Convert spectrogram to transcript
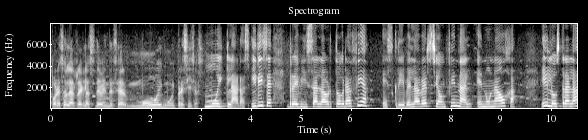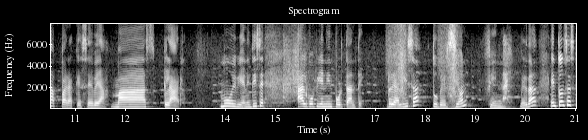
por eso las reglas deben de ser muy, muy precisas. Muy claras. Y dice, revisa la ortografía escribe la versión final en una hoja. Ilústrala para que se vea más claro. Muy bien, y dice algo bien importante, realiza tu versión final, ¿verdad? Entonces,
